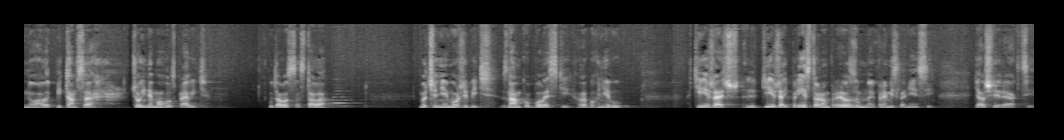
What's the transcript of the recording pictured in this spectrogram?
no ale pýtam sa, čo iné mohol spraviť? Udalosť sa stala, Mlčenie môže byť známkou bolesti alebo hnevu. Tiež aj, tiež aj priestorom pre rozumné premyslenie si ďalšie reakcie.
